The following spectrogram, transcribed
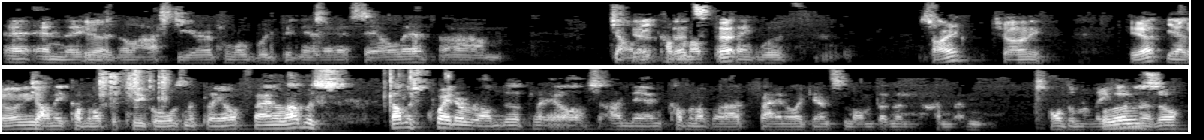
in the, yeah. in the last year of what would have been the NASL then. Um, Johnny yeah, coming up, that. I think, with sorry, Johnny. Yeah, yeah, Johnny. Johnny coming up with two goals in the playoff final. That was that was quite a run to the playoffs, and then coming up with that final against London and, and, and ultimately well, that was, it all.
